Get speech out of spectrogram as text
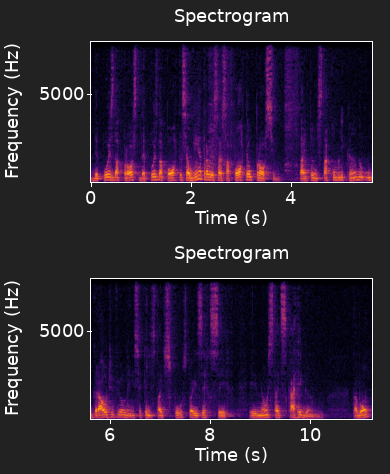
depois da, próxima, depois da porta, se alguém atravessar essa porta, é o próximo. Tá? Então ele está comunicando o grau de violência que ele está disposto a exercer. Ele não está descarregando. Tá bom?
